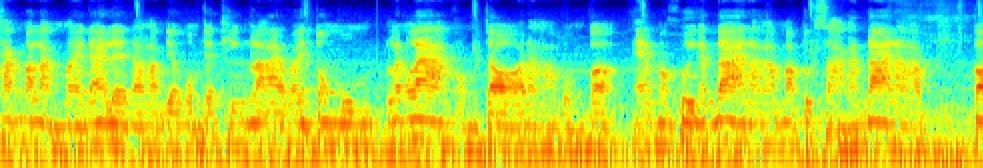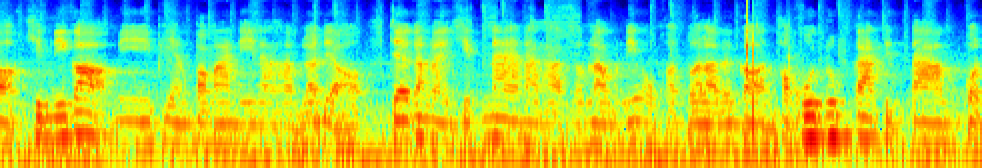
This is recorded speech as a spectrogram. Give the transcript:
ทักมาหลังไมค์ได้เลยนะครับ เดี๋ยวผมจะทิ้งไลน์ไว้ตรงมุมล่างๆของจอนะครับ ผมก็แอดมาคุยกันได้นะครับ มาปรึกษากันได้นะครับก็คลิปนี้ก็มีเพียงประมาณนี้นะครับ แล้วเดี๋ยวเจอกันใหม่คลิปหน้านะครับสำหรับวันนี้ผมขอตัวลาไปก่อน ขอบคุณทุกการติดตามกด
